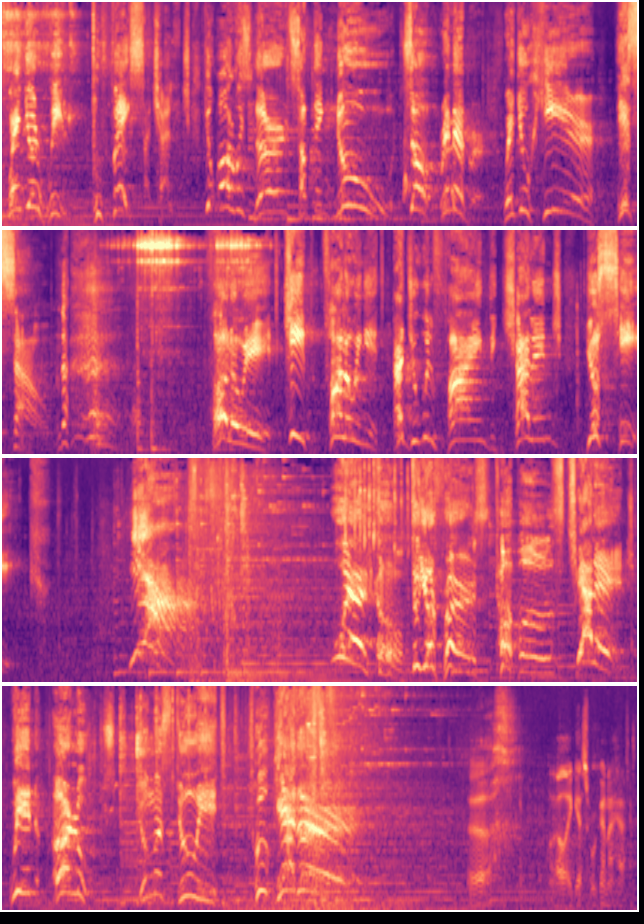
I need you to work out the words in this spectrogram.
when you're willing to face a challenge, you always learn something new. So remember, when you hear this sound, follow it. Keep following it, and you will find the challenge you seek. Yeah! Welcome to your first couples challenge. Win or lose, you must do it together. Ugh. Well, I guess we're gonna have to.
